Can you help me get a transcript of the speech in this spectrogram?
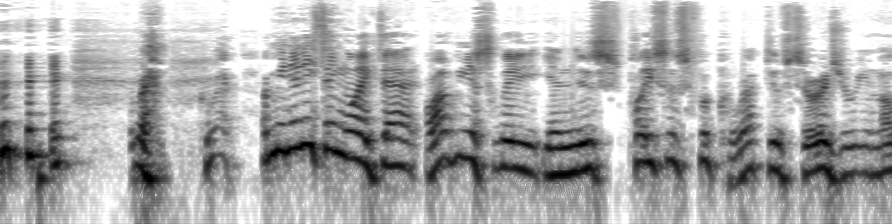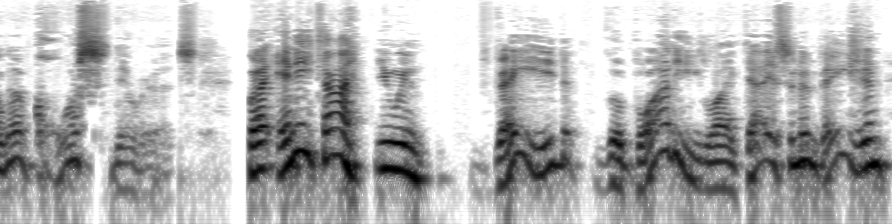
correct correct i mean anything like that obviously in this places for corrective surgery and all that of course there is but anytime you invade the body like that. It's an invasion.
